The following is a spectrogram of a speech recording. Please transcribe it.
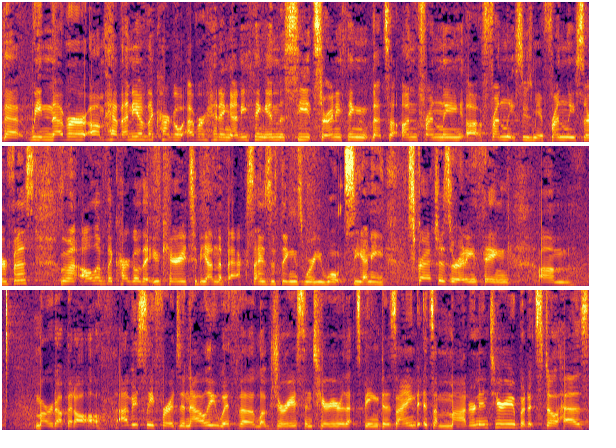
that we never um, have any of the cargo ever hitting anything in the seats or anything that's an unfriendly, uh, friendly, excuse me, a friendly surface. We want all of the cargo that you carry to be on the back sides of things where you won't see any scratches or anything. Um, marred up at all. Obviously, for a Denali with a luxurious interior that's being designed, it's a modern interior, but it still has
